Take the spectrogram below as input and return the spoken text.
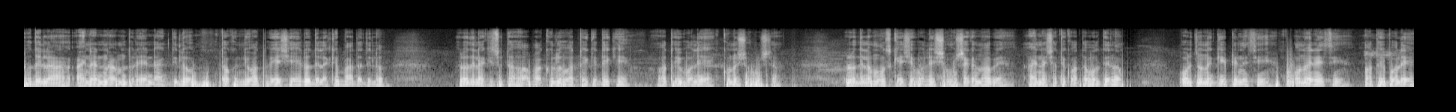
রোদেলা আয়নার নাম ধরে ডাক দিল। তখনই অথই এসে রোদেলাকে বাধা দিল। রোদেলা কিছুটা অবাক হলো অথইকে দেখে। অথই বলে, কোনো সমস্যা। রোদেলা মুচকে এসে বলে, সমস্যা কেন হবে? আয়নার সাথে কথা বলতে এলাম। ওর জন্য গিফট এনেছি ফোনও এনেছি। অথই বলে,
